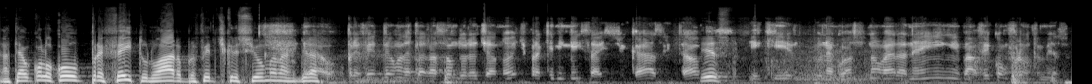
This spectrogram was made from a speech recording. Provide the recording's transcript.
até colocou o prefeito no ar, o prefeito de Criciúma. Né? É, o prefeito deu uma declaração durante a noite para que ninguém saísse de casa e tal. Isso. E que o negócio não era nem haver confronto mesmo.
